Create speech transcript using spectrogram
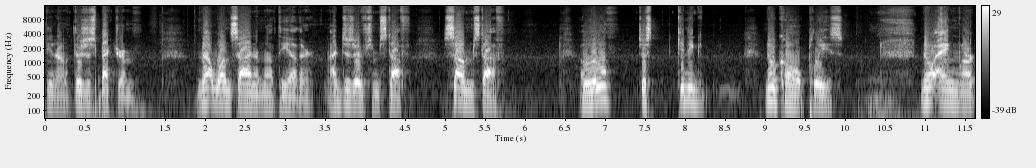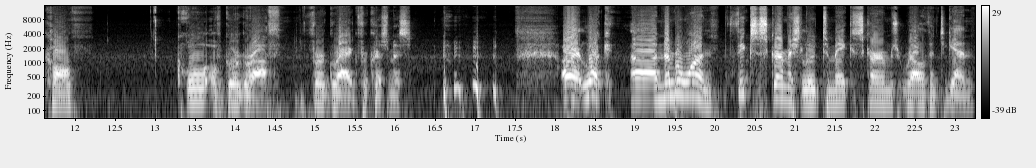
you know, there's a spectrum. I'm not one side. I'm not the other. I deserve some stuff, some stuff, a little. Just can you? No coal, please. No Angmar coal. Coal of Gorgoroth for Greg for Christmas. All right, look. Uh, number one, fix skirmish loot to make skirms relevant again.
